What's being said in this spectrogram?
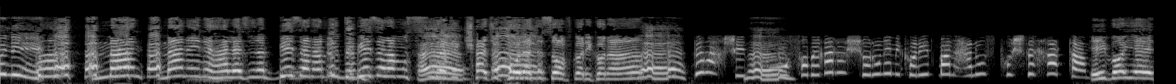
حلزونی من من این حلزونم بزنم بزنم اون صورت کج و کولت صافکاری کنم. ببخشید مسابقه رو شروع نمی کنید من هنوز پشت خطم. ای وای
